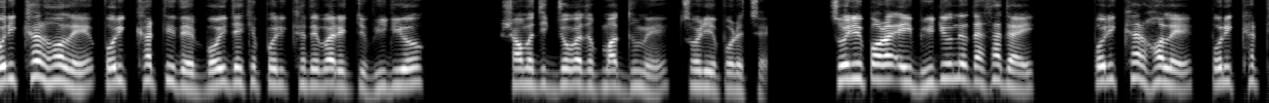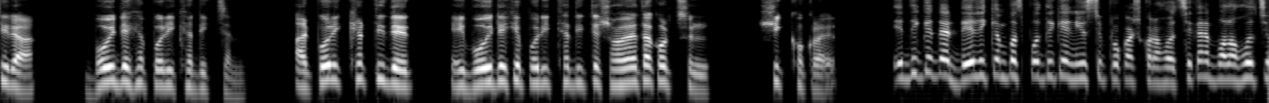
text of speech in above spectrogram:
পরীক্ষার হলে পরীক্ষার্থীদের বই দেখে পরীক্ষা দেবার একটি ভিডিও সামাজিক যোগাযোগ মাধ্যমে ছড়িয়ে পড়েছে। ছড়িয়ে পড়া এই ভিডিওতে দেখা যায়, পরীক্ষার হলে পরীক্ষার্থীরা বই দেখে পরীক্ষা দিচ্ছেন। আর পরীক্ষার্থীদের এই বই দেখে পরীক্ষা দিতে সহায়তা করছেন শিক্ষকরা। এদিকে দ্য ডেলি ক্যাম্পাস পত্রিকায় নিউজটি প্রকাশ করা হয়েছে এখানে বলা হচ্ছে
